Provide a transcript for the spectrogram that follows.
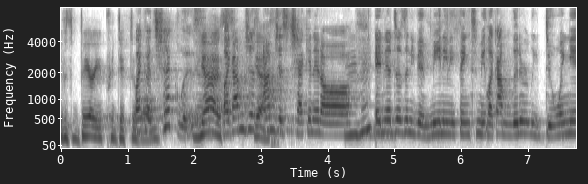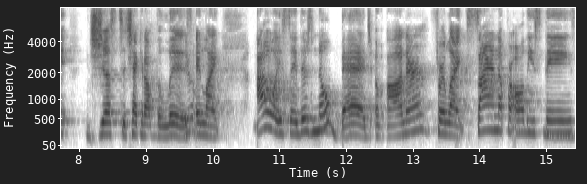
it was very predictable. Like a checklist. Yes. Like I'm just, yes. I'm just checking it off mm-hmm. and it doesn't even mean anything to me. Like I'm literally doing it just to check it off the list. Yep. And like, I always say there's no badge of honor for like signing up for all these things.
